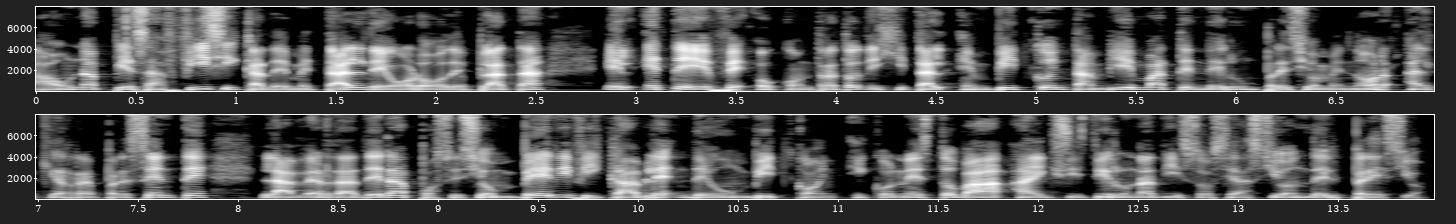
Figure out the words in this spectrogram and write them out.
a una pieza física de metal, de oro o de plata, el ETF o contrato digital en Bitcoin también va a tener un precio menor al que represente la verdadera posición verificable de un Bitcoin, y con esto va a existir una disociación del precio.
